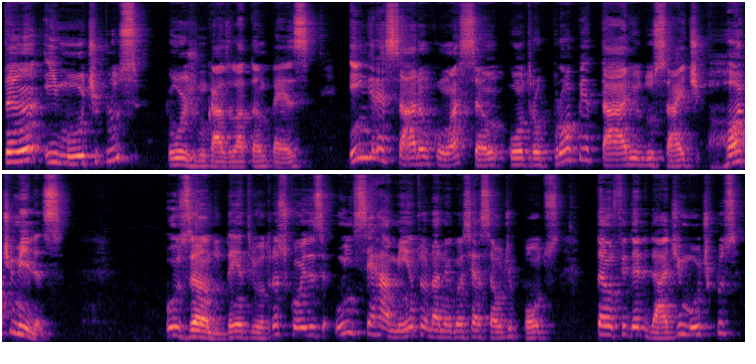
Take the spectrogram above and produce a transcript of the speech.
TAM e múltiplos, hoje no caso Latam PES, ingressaram com ação contra o proprietário do site Hot Milhas, usando, dentre outras coisas, o encerramento da negociação de pontos tão fidelidade e múltiplos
